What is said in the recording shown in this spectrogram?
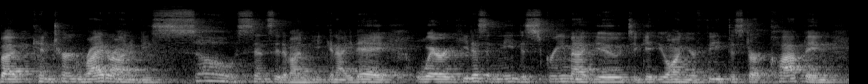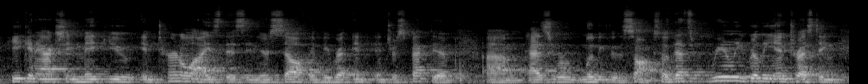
but can turn right around and be so sensitive on Ikanaide where he doesn't need to scream at you to get you on your feet to start clapping. He can actually make you internalize this in yourself and be in introspective um, as you're moving through the song. So that's really, really interesting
